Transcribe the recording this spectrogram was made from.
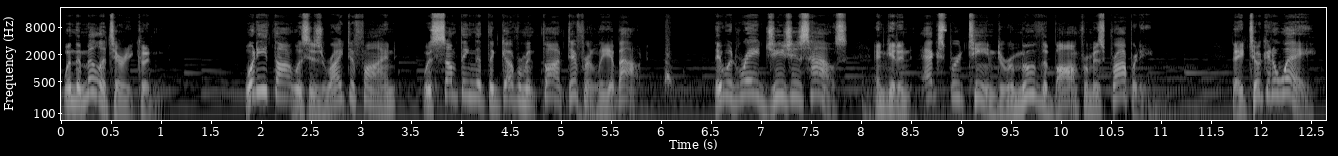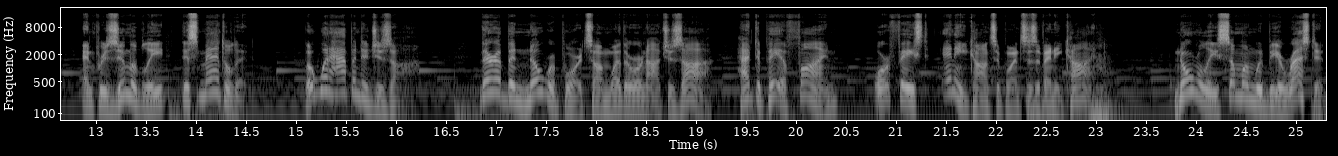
when the military couldn't. What he thought was his right to find was something that the government thought differently about. They would raid Josiah's house and get an expert team to remove the bomb from his property. They took it away and presumably dismantled it. But what happened to Josiah? There have been no reports on whether or not Josiah had to pay a fine or faced any consequences of any kind. Normally, someone would be arrested,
